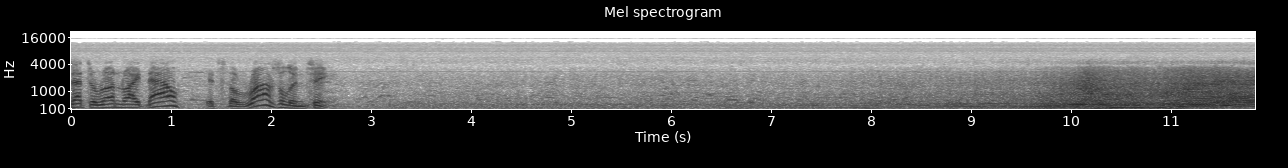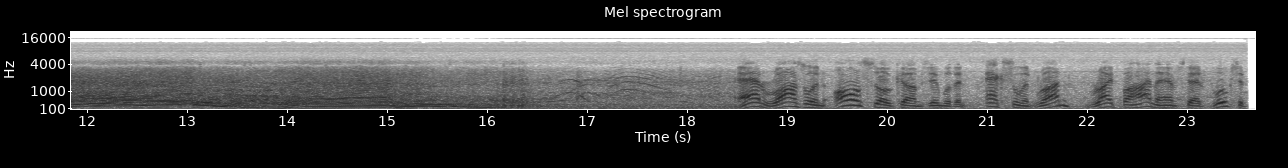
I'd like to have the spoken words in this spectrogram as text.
Set to run right now, it's the Roslyn team. And Roslyn also comes in with an excellent run right behind the Hempstead Flukes.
